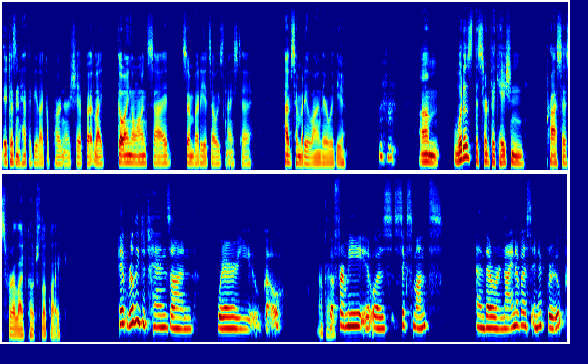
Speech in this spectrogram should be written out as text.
it doesn't have to be like a partnership, but like going alongside somebody, it's always nice to have somebody along there with you. Mm-hmm. Um, what does the certification process for a life coach look like? It really depends on where you go. Okay. But for me, it was six months, and there were nine of us in a group.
